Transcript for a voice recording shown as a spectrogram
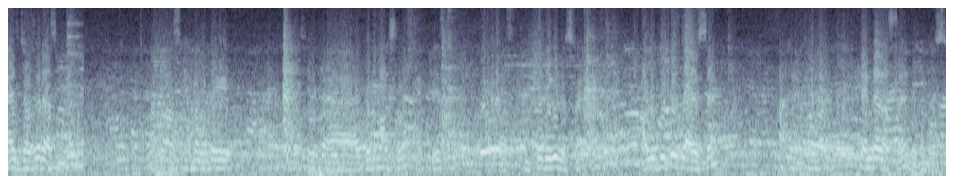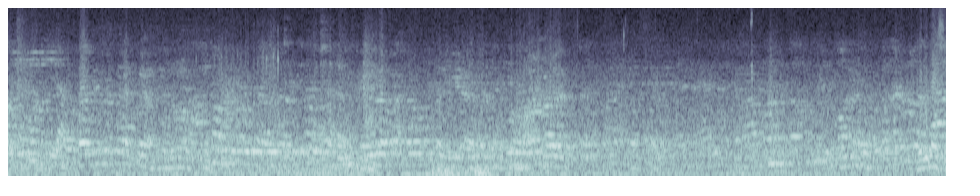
প্রাইস যজোর আছে। আছে মোটামুটি গরু মাংস, এক পিস তো দেখে দিচ্ছে। আলু দুটো যা আছে টেন্ডার আছে দেখুন দিচ্ছে। গরু মাংস।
